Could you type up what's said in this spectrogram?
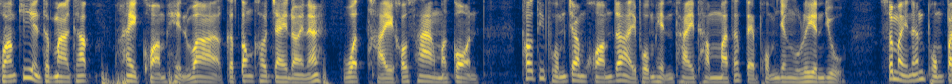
ความคิดเห็นถัดมาครับ ให้ความเห็นว่าก็ต้องเข้าใจหน่อยนะว่าไทยเขาสร้างมาก่อน เท่าที่ผมจำความได้ ผมเห็นไทยทำมาตั้งแต่ผมยังเรียนอยู่สมัยนั้นผมไป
